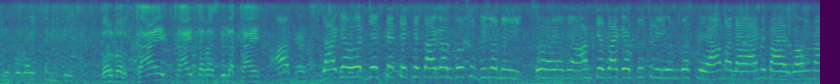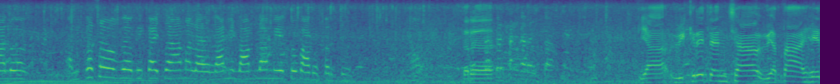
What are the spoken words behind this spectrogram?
भिकूबाई चिमटी बरोबर काय काय त्रास दिला काय? आज जाग्यावर ज्याच्या त्याच्या जागेवर बसू दिलं नाही. तर आमच्या जागेवर दुसरे येऊन बसले. आम्हाला आम्ही बाहेर गावून आलो. आणि कसं विकायचं आम्हाला आम्ही लांब लांब येतो भाडं करतो तर करायचा? या विक्रेत्यांच्या व्यथा आहेत.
